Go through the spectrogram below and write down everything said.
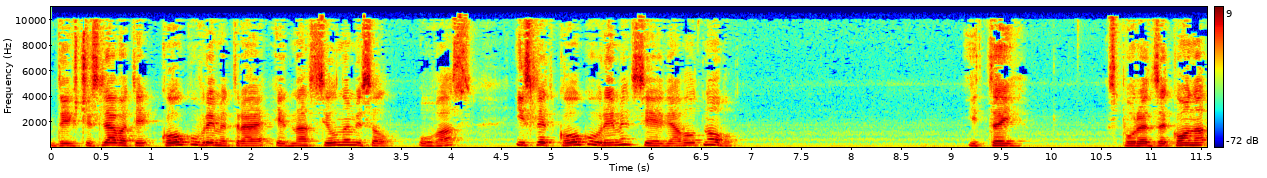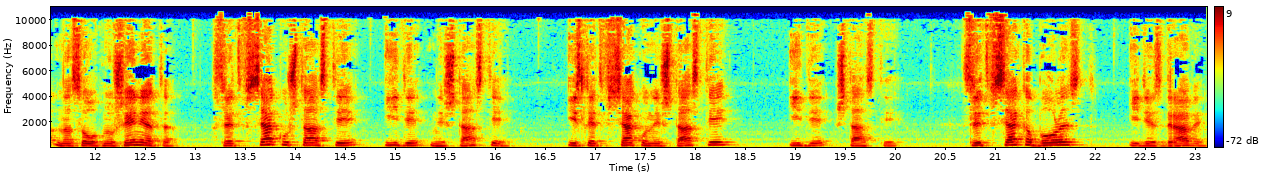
да изчислявате колко време трае една силна мисъл у вас и след колко време се явява отново. И тъй, според закона на съотношенията, след всяко щастие иде нещастие и след всяко нещастие иде щастие. След всяка болест иде здраве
